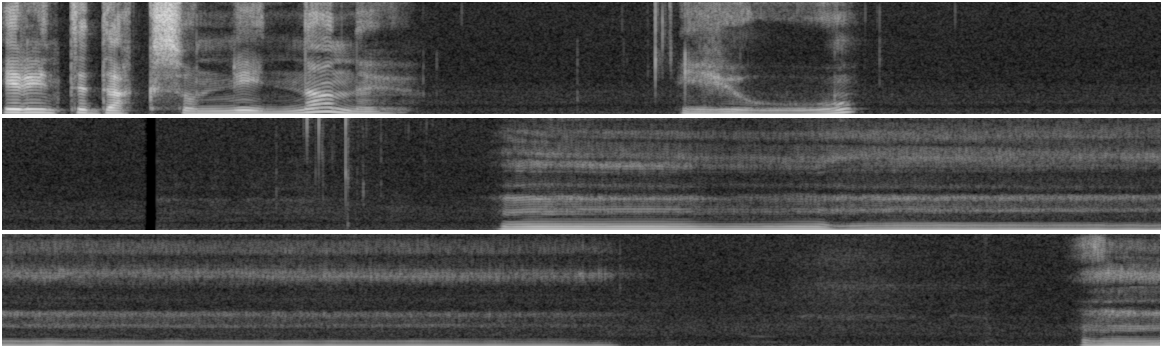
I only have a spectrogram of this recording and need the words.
Är det inte dags att nynna nu? Jo. Mm, mm,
